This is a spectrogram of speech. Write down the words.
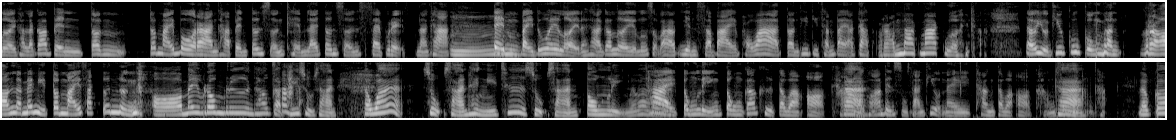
เลยค่ะ แล้วก็เป็นต้น ต้นไม้โบราณค่ะ เป็นต้นสนเข็มและต้นสนไซเปรสนะคะ เต็มไปด้วยเลยนะคะ ก็เลยรู้สึกว่าเย็นสบาย เพราะว่าตอนที่ดิฉันไปอากาศร้อนมากๆเลยค่ะ แล้วอยู่ที่กู้กงมันร้อนและไม่มีต้นไม้สักต้นหนึ่ง อ๋อ ไม่ร่มรื่นเท่ากับที่สุสาน แต่ว่าสุสานแห่งนี้ชื่อสุสานตรงหลิงหรือเปล่าใช่ตรงหลิงตรงก็คือตะวันออกค่ะหมายความว่าเป็นสุสานที่อยู่ในทางตะวันออกของสยามค่ะ แล้วก็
